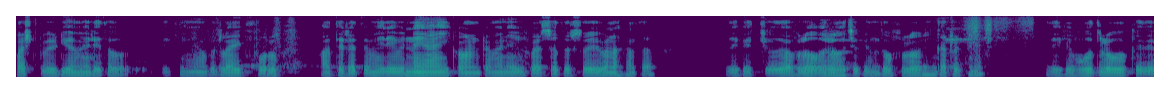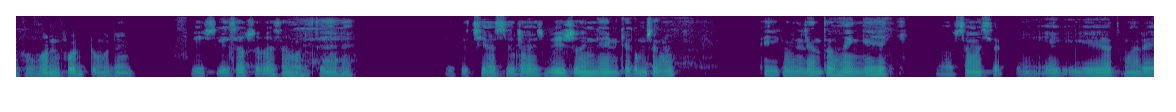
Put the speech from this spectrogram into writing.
फ़र्स्ट वीडियो मेरी तो देखिए, यहाँ पर लाइक फॉलो आते रहते हैं। मेरी भी नया अकाउंट है, मैंने भी परसों तरसों ही बनाया था। देखिए, चौदह फ्लोवर हो चुके हैं तो फ्लोविंग कर रखे हैं। देखिए, बहुत लोगों के देखो वन पॉइंट टू मिलियन इसके हिसाब से पैसे मिलते हैं इन्हें। एक छियासी लाख बीस होंगे इनके कम से कम। एक मिलियन तो होंगे आप समझ सकते हैं, एक, ये तुम्हारे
